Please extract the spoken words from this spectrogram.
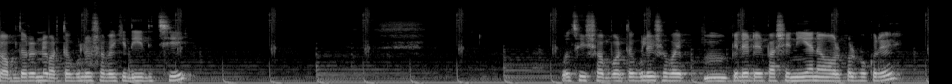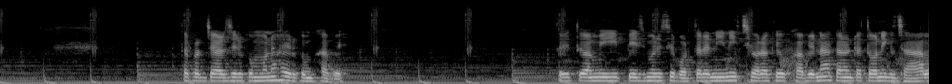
সব ধরনের ভর্তাগুলো সবাইকে দিয়ে দিচ্ছি। বলছি, সব ভর্তাগুলি সবাই প্লেটের পাশে নিয়ে নাও, অল্প অল্প করে। তারপর যার যেরকম মনে হয় এরকম খাবে। তো এই তো আমি পেঁয়াজ মরিচের ভর্তাটা নিয়ে নিচ্ছি, ওরা কেউ খাবে না, কারণ এটা তো অনেক ঝাল।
